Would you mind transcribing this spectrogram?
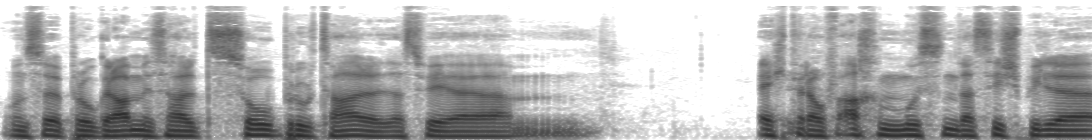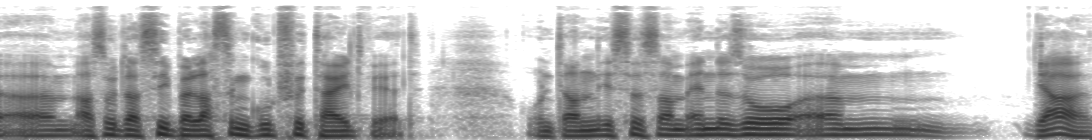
Unser Programm ist halt so brutal, dass wir ähm, echt darauf achten müssen, dass die Spieler, ähm, also dass die Belastung gut verteilt wird. Und dann ist es am Ende so, ähm, ja,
